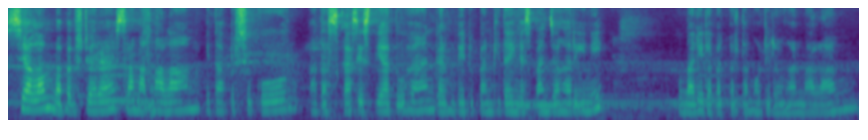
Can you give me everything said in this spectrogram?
Shalom Bapak Saudara, selamat malam. Kita bersyukur atas kasih setia Tuhan dalam kehidupan kita hingga sepanjang hari ini. Kembali dapat bertemu di renungan malam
